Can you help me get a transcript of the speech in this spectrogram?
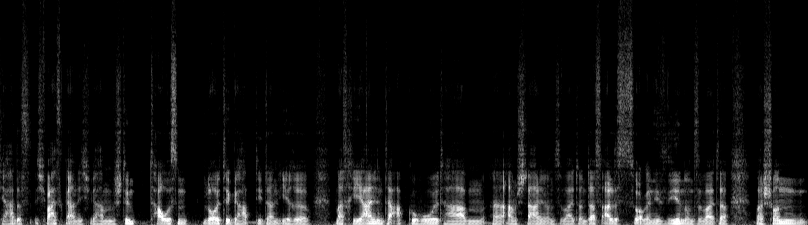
ja, das, ich weiß gar nicht, wir haben bestimmt tausend Leute gehabt, die dann ihre Materialien da abgeholt haben äh, am Stadion und so weiter. Und das alles zu organisieren und so weiter, war schon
